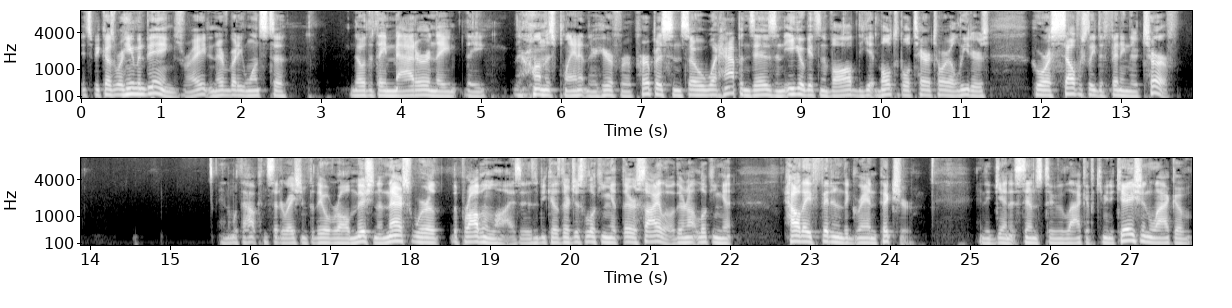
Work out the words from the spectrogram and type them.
it's because we're human beings, right? And everybody wants to know that they matter and they they they're on this planet and they're here for a purpose. And so what happens is an ego gets involved. You get multiple territorial leaders who are selfishly defending their turf and without consideration for the overall mission. And that's where the problem lies is because they're just looking at their silo. They're not looking at how they fit into the grand picture. And again, it stems to lack of communication, lack of,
